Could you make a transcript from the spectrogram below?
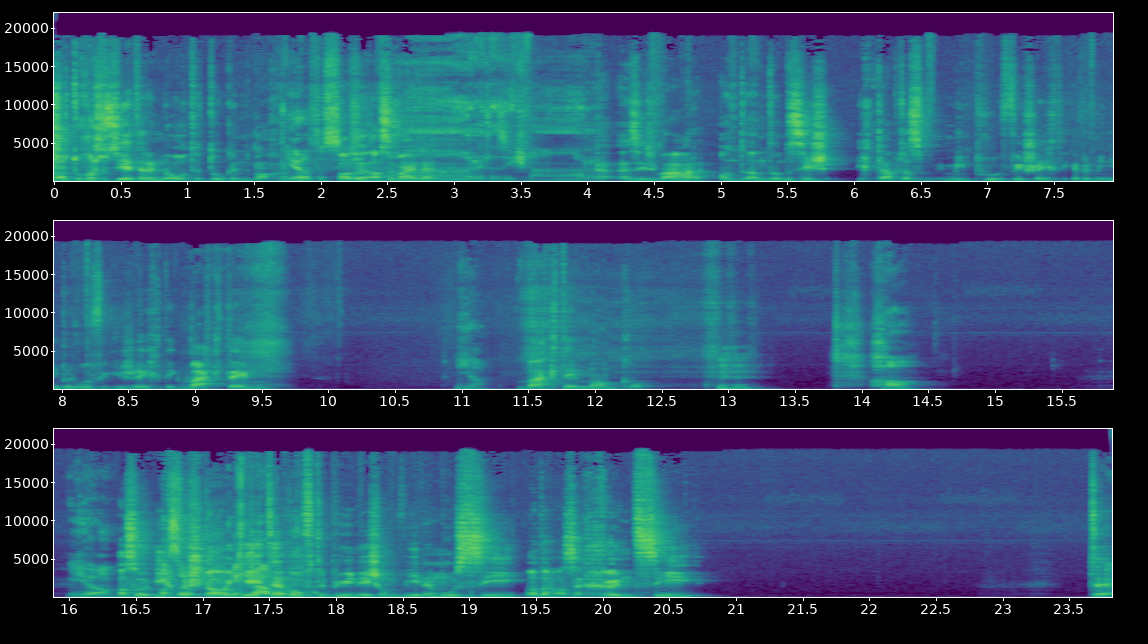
sagen- du kannst aus jeder Not eine Tugend machen. Ja, das ist Oder? Also meine, wahr, das ist wahr. es ist wahr. Und, und, und es ist, ich glaube, dass mein Beruf ist richtig. Eben meine Berufung ist richtig. Wegen dem. Ja. Wegen dem Manko. Ha. Ja. Also ich verstehe ich jeden, der auf der Bühne ist und wie er muss sein oder was er könnte sein. Der,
